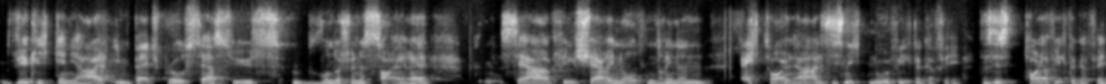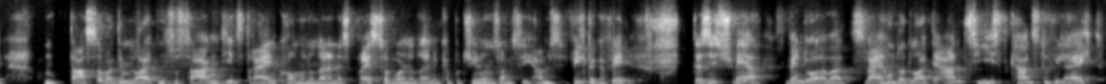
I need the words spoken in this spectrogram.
Wirklich genial im Batch Brew, sehr süß, wunderschöne Säure, sehr viel Sherry-Noten drinnen. Echt toll, ja. Also es ist nicht nur Filterkaffee. Das ist toller Filterkaffee. Und das aber den Leuten zu sagen, die jetzt reinkommen und einen Espresso wollen oder einen Cappuccino und sagen, sie haben Filterkaffee, das ist schwer. Wenn du aber 200 Leute anziehst, kannst du vielleicht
